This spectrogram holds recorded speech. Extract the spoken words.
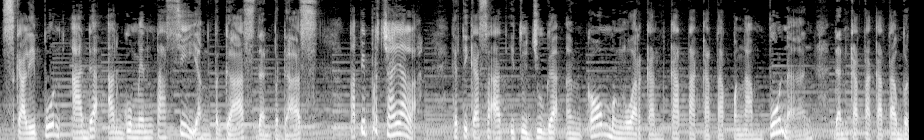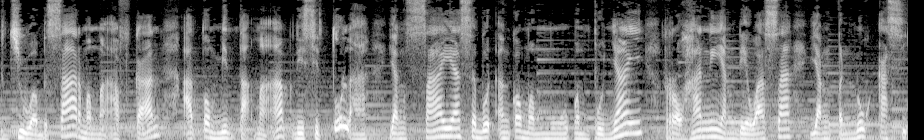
Sekalipun ada argumentasi yang tegas dan pedas, Tapi percayalah, ketika saat itu juga engkau mengeluarkan kata-kata pengampunan dan kata-kata berjiwa besar memaafkan atau minta maaf, di situlah yang saya sebut engkau mempunyai rohani yang dewasa yang penuh kasih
